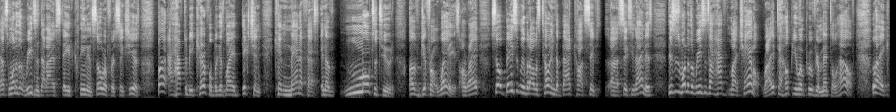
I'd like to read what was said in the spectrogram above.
That's one of the reasons that I've stayed clean and sober for six years. But I have to be careful because my addiction can manifest in a multitude of different ways, all right? So basically what I was telling the Bad Cop uh, 69 is, this is one of the reasons I have my channel, right? To help you improve your mental health. Like,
